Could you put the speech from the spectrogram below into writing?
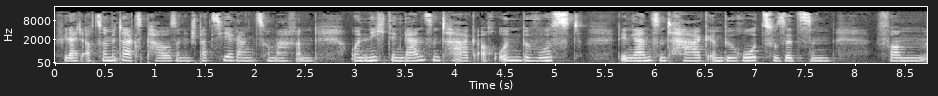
Vielleicht auch zur Mittagspause einen Spaziergang zu machen und nicht den ganzen Tag auch unbewusst den ganzen Tag im Büro zu sitzen, vom,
